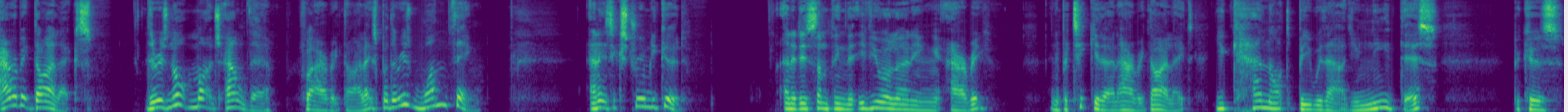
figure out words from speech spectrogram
Arabic dialects. There is not much out there for Arabic dialects, but there is one thing, and it's extremely good. And it is something that if you are learning Arabic, and in particular an Arabic dialect, you cannot be without. You need this because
